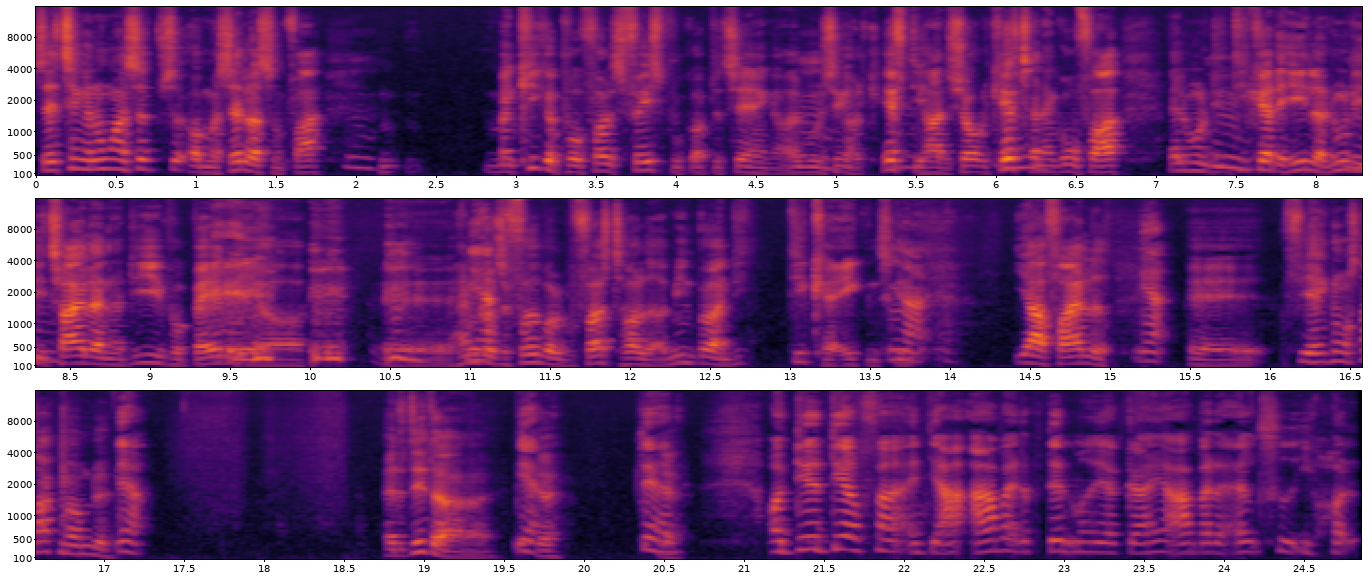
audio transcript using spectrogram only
Så jeg tænker nogle gange, så, og mig selv også som far, Mm. mm. man kigger på folks Facebook-opdateringer, og alle mulige Mm. ting, hold kæft, de har det sjovt, kæft, han er en god far, alle mulige, Mm. de, kan det hele, og nu er de i Mm. Thailand, og de er på Bali, og øh, han Ja. går til fodbold på førsteholdet, og mine børn, de, de kan ikke en skid. nej, Jeg har fejlet, ja, øh, for jeg har ikke nogen at snakke med om det. Ja. Er det det, der... Ja. det er Ja. det. Og det er derfor, at jeg arbejder på den måde, jeg gør. Jeg arbejder altid i hold.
